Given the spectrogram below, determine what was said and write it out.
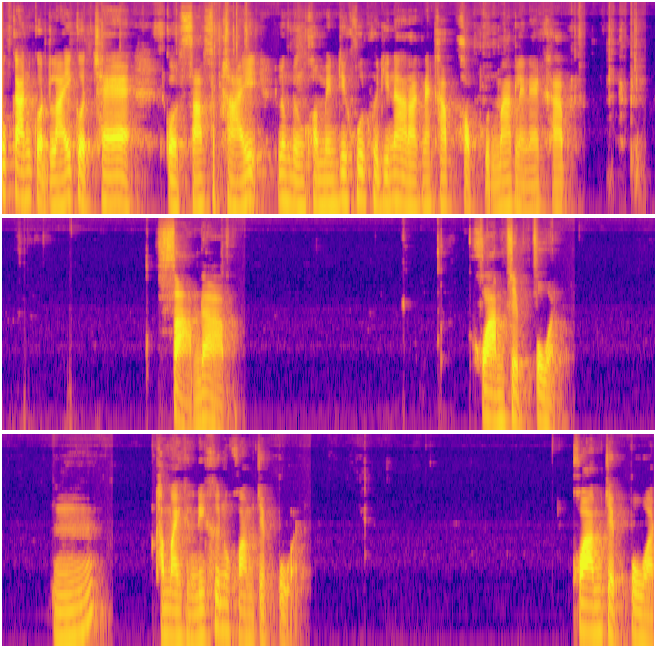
ทุกๆการกดไลค์ กดแชร์ กด Subscribe รวมถึงคอมเมนต์ที่พูดคุยที่น่ารักนะครับ ขอบคุณมากเลยนะครับสามดาบ ความเจ็บปวดอืมทำไมถึงได้ขึ้นความเจ็บปวด ความเจ็บปวด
